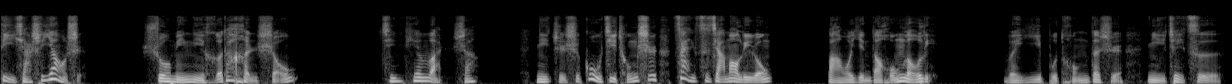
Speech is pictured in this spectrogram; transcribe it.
地下室钥匙，说明你和他很熟。今天晚上，你只是故技重施，再次假冒李荣，把我引到红楼里。唯一不同的是，你这次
